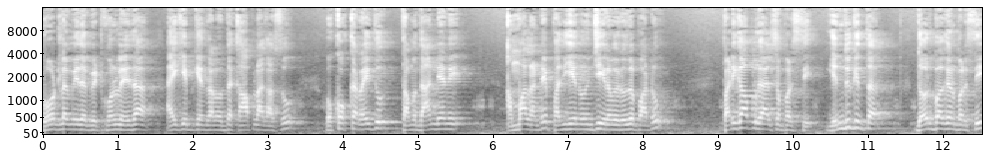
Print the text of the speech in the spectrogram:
రోడ్ల మీద పెట్టుకొని లేదా ఐకేపీ కేంద్రాల వద్ద కాపలా కాస్తూ ఒక్కొక్క రైతు తమ ధాన్యాన్ని అమ్మాలంటే పదిహేను నుంచి ఇరవై రోజుల పాటు పడిగాపులు కాయాల్సిన పరిస్థితి. ఎందుకు ఇంత దౌర్భాగ్యమైన పరిస్థితి?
